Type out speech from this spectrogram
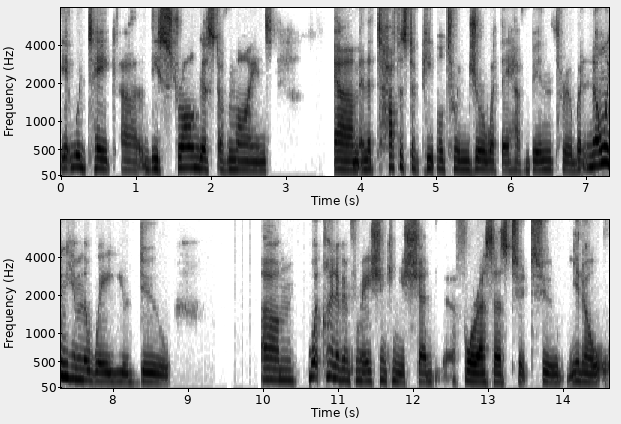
it would take uh, the strongest of minds um, and the toughest of people to endure what they have been through but knowing him the way you do um, what kind of information can you shed for us as to to you know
